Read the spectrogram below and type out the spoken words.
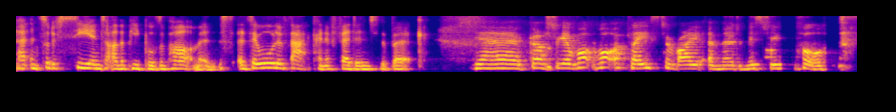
and sort of see into other people's apartments. And so all of that kind of fed into the book. Yeah, gosh, yeah, what what a place to write a murder mystery for.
